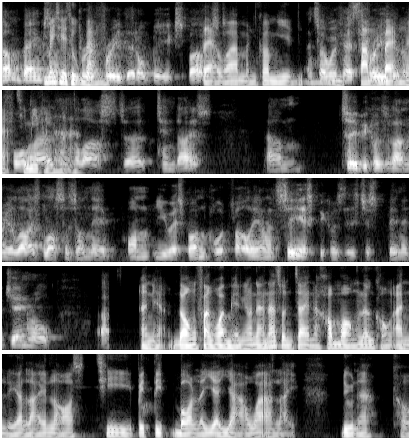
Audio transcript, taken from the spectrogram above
some banks ไม่ on ใช่ the ทุกแบงค์ periphery that'll be exposed. แต่ว่ามันก็มี And so we've had ซัม three แบ that งค์ have ที่มี fallen ปัญ over หา in the last uh, 10 days. Um, two, because of unrealized losses on their on US bond portfolio, and CS because there's just been a general อันเนี้ยลองฟังความเห็นเขานะน่าสนใจนะเขามองเรื่องของ unrealized loss ที่ไปติดบอลระยะยาวว่าอะไรดูนะเขา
